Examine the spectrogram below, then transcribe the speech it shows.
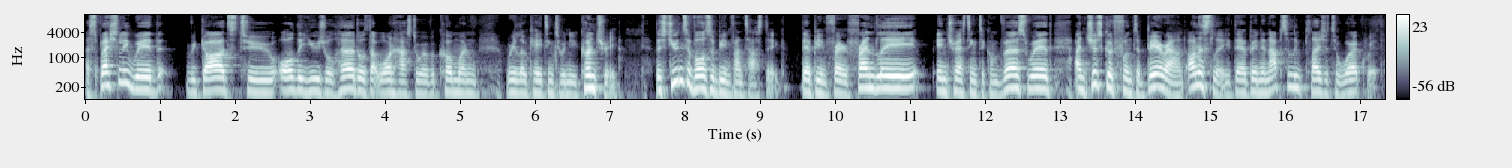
especially with regards to all the usual hurdles that one has to overcome when relocating to a new country. The students have also been fantastic. They've been very friendly, interesting to converse with, and just good fun to be around. Honestly, they have been an absolute pleasure to work with.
